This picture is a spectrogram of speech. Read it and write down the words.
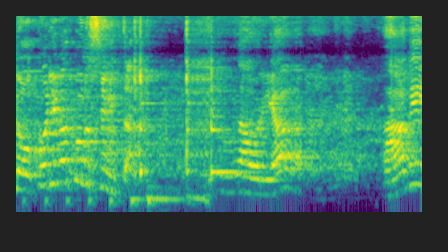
নকৰিবা কোনো চিন্তা। নাৱৰীয়া আমি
